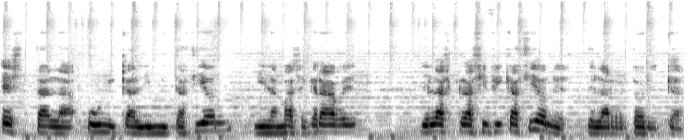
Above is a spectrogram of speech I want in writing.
esta la única limitación ni la más grave de las clasificaciones de la retórica.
